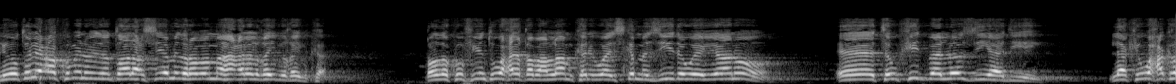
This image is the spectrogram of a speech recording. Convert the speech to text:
Liyulicakum inuu idin taalacsiiyo mid raba maaha cala alghaybi ghaybka. Qolada kuufiyiintu waxay qabaan laamkani waa iska masiida weeyaanoo tawkiid baa loo siyaadiyey laakiin waxa ka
